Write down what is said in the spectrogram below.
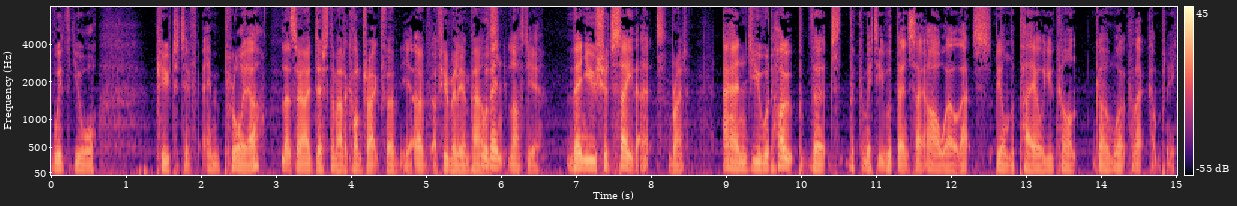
with your putative employer. Let's say I dished them out a contract for Yeah. a, a few million pounds Well, then- last year. Then you should say that, Right. and you would hope that the committee would then say, "Oh well, that's beyond the pale. You can't go and work for that company."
